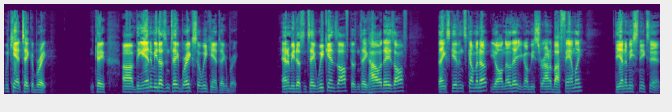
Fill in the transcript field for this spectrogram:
we can't take a break. Okay? Uh, the enemy doesn't take breaks, so we can't take a break. Enemy doesn't take weekends off, doesn't take holidays off. Thanksgiving's coming up. You all know that. You're going to be surrounded by family. The enemy sneaks in.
